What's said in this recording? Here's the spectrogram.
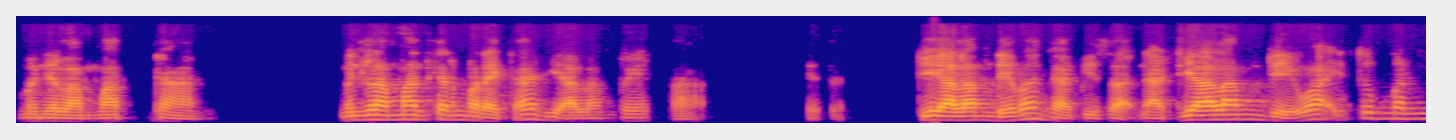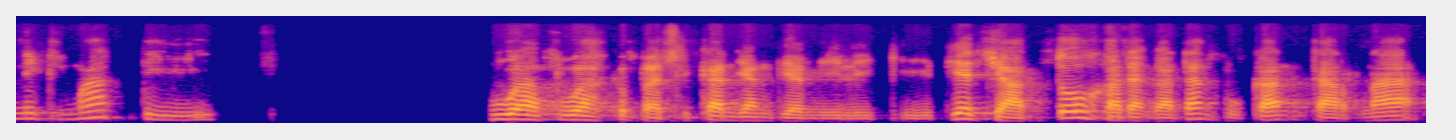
menyelamatkan. Menyelamatkan mereka di alam peta gitu. di alam dewa nggak bisa. Nah di alam dewa itu menikmati buah-buah kebajikan yang dia miliki. Dia jatuh kadang-kadang bukan karena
